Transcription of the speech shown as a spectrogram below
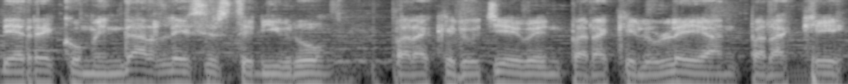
de recomendarles este libro para que lo lleven, para que lo lean, para que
